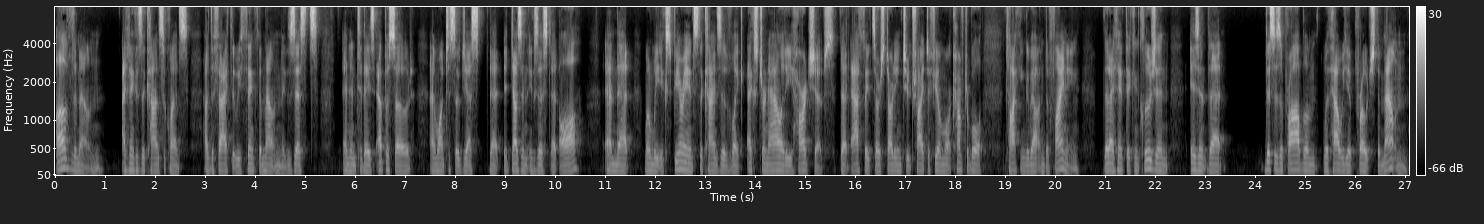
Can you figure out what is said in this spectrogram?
of the mountain, I think is a consequence of the fact that we think the mountain exists. And in today's episode, I want to suggest that it doesn't exist at all. And that when we experience the kinds of like externality hardships that athletes are starting to try to feel more comfortable talking about and defining, that I think the conclusion isn't that this is a problem with how we approach the mountain.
